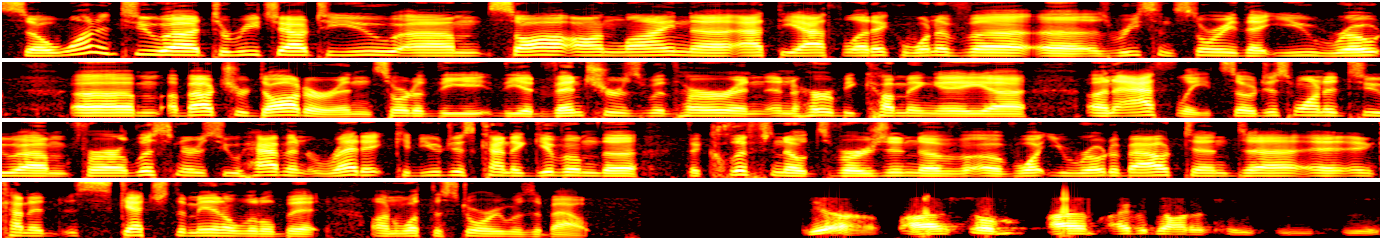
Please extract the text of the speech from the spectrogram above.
So wanted to uh, to reach out to you. Um, saw online uh, at the Athletic one of uh, a recent story that you wrote um, about your daughter and sort of the, the adventures with her and, and her becoming a uh, an athlete. So just wanted to um, for our listeners who haven't read it, could you just kind of give them the the Cliff Notes version of, of what you wrote about and uh, and kind of sketch them in a little bit on what the story was about. Yeah. Uh, so I have a daughter, Casey, who's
